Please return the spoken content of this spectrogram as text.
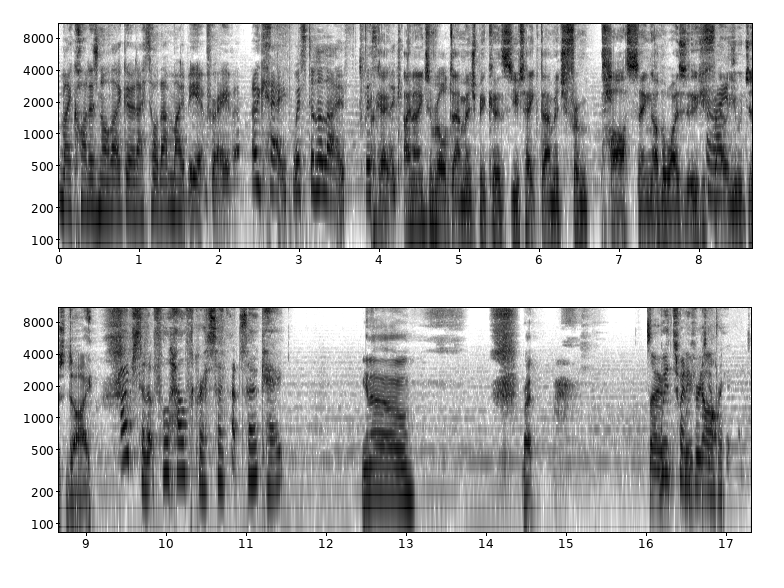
My con is not that good. I thought that might be it for Ava. Okay, we're still alive. We're still Okay, I need to roll damage because you take damage from passing. Otherwise, if you All fail, right. you would just die. I'm still at full health, Chris, so that's okay. You know. Right. So With 23 we've temporary hit points.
